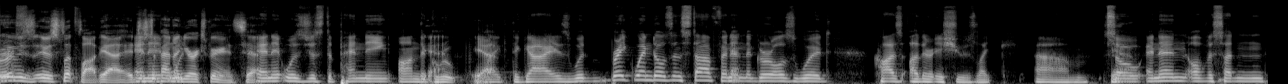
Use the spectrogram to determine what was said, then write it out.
reverse. was, it was flip flop. Yeah. It just depended on would- your experience. Yeah. and it was just depending on the Yeah, group. yeah. Like the guys would break windows and stuff, and then the girls would cause other issues. Like um, so, and then all of a sudden,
